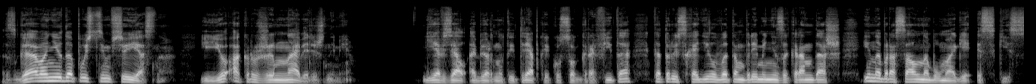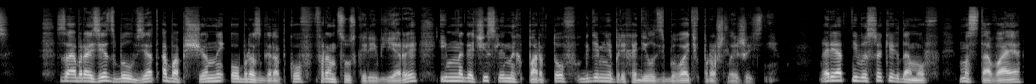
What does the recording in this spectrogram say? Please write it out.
С гаванью, допустим, все ясно. Ее окружим набережными. Я взял обернутый тряпкой кусок графита, который сходил в этом времени за карандаш, и набросал на бумаге эскиз. За образец был взят обобщенный образ городков французской ривьеры и многочисленных портов, где мне приходилось бывать в прошлой жизни. Ряд невысоких домов, мостовая,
